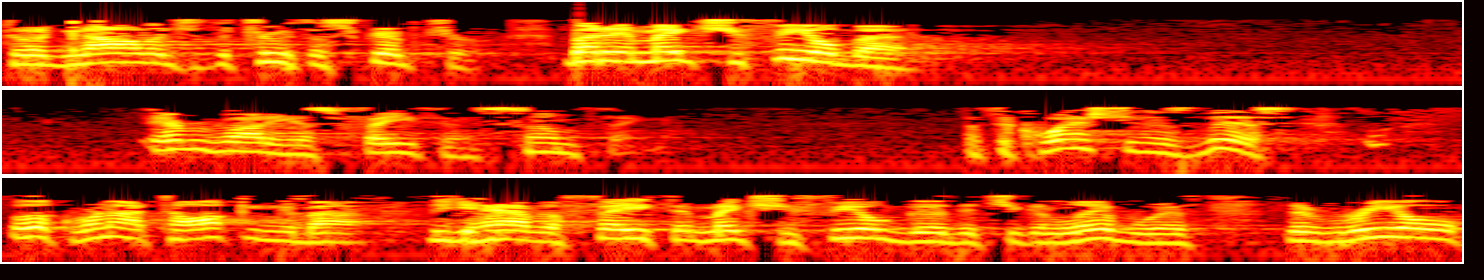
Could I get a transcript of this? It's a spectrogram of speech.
to acknowledge the truth of Scripture, but it makes you feel better. Everybody has faith in something. But the question is this Look, we're not talking about do you have a faith that makes you feel good that you can live with. The real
